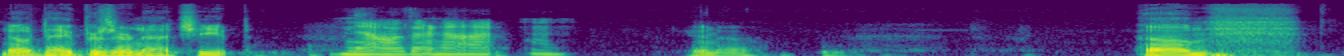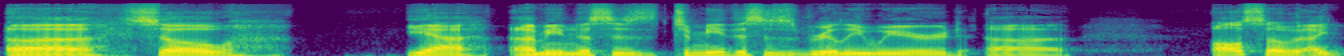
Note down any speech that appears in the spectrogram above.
No, diapers are not cheap. No, they're not. Hmm. You know. Um uh so yeah, I mean this is to me this is really weird. Uh also I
